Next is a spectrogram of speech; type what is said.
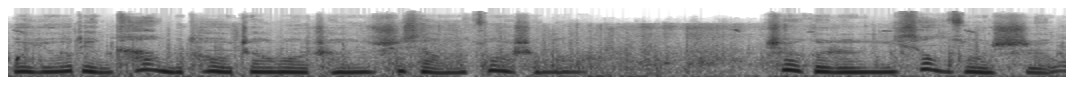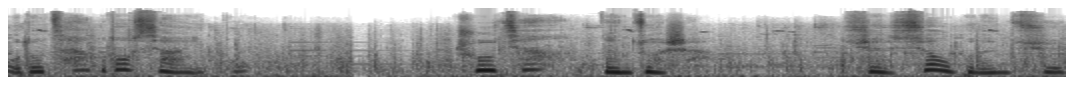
我有点看不透张洛尘是想要做什么了。这个人一向做事，我都猜不到下一步。出家能做啥？选秀不能去，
